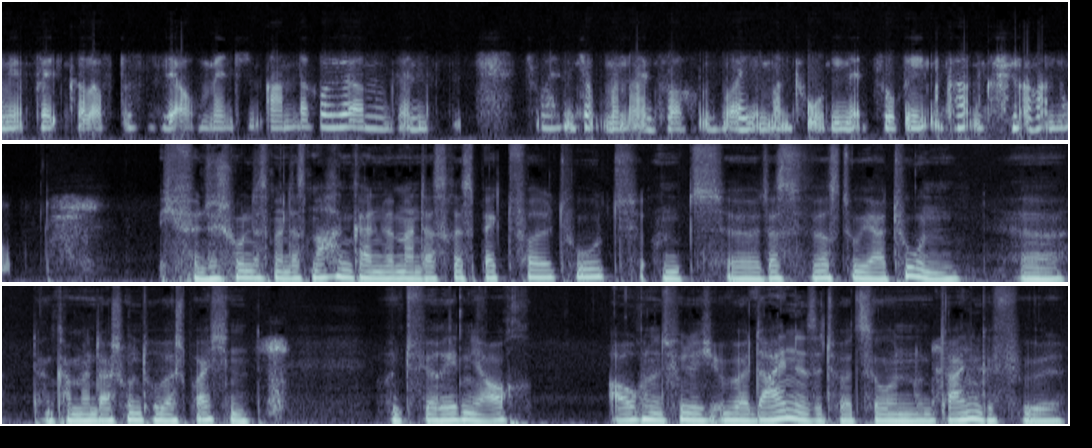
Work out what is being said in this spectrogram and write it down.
mir fällt gerade auf, dass es ja auch Menschen andere hören und wenn es, ich weiß nicht, ob man einfach über jemanden Toten nicht so reden kann, keine Ahnung. Ich finde schon, dass man das machen kann, wenn man das respektvoll tut. Und äh, das wirst du ja tun. Äh, dann kann man da schon drüber sprechen. Und wir reden ja auch, auch natürlich über deine Situation und dein Gefühl.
